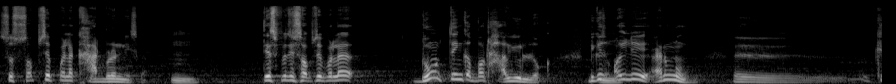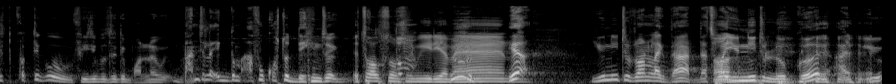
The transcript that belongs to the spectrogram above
सो सबसे पहिला खाटबाट निस्क। त्यसपछि सबसे पहिला don't think about how you look because अहिले आई नो कतिको फिजिबल छ त्यो भन्न? मान्छेलाई एकदम आफू कस्तो देखिन्छ? It's all social media man. You need to run like that. That's why you need to look good. I, you,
